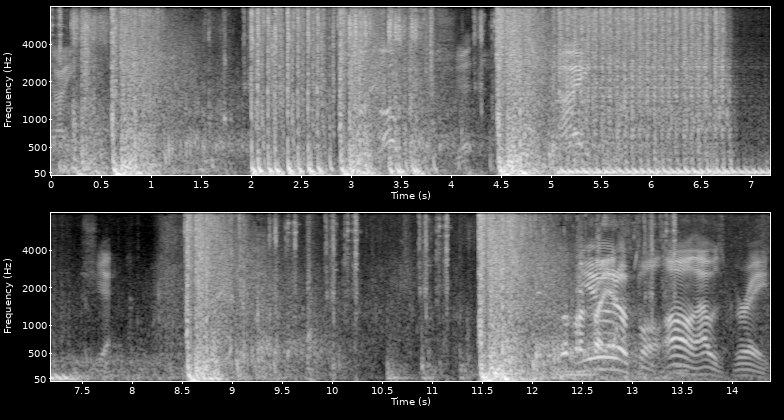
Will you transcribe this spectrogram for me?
Nice. Oh shit. Nice. Shit. Beautiful. Oh, that was great.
